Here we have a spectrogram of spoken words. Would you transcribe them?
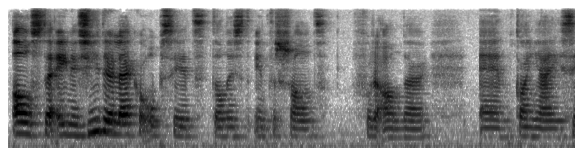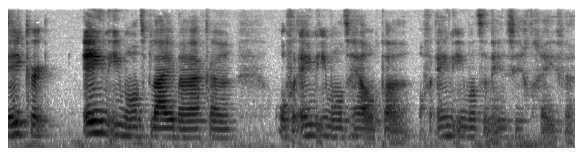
als de energie er lekker op zit, dan is het interessant voor de ander. En kan jij zeker één iemand blij maken, of één iemand helpen, of één iemand een inzicht geven,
